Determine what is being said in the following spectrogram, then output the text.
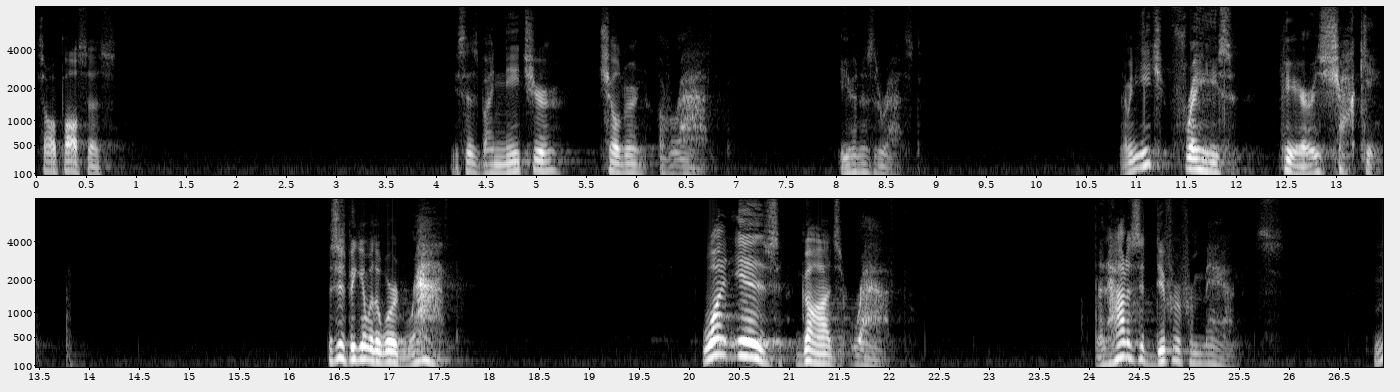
That's what Paul says. He says, by nature, children of wrath, even as the rest. I mean, each phrase here is shocking. Let's just begin with the word wrath. What is God's wrath? And how does it differ from man's? Hmm?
